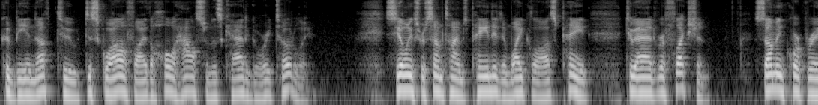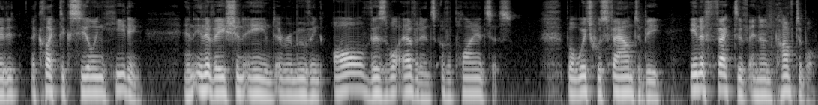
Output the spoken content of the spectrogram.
could be enough to disqualify the whole house from this category totally. Ceilings were sometimes painted in white gloss paint to add reflection. Some incorporated eclectic ceiling heating, an innovation aimed at removing all visible evidence of appliances, but which was found to be ineffective and uncomfortable.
